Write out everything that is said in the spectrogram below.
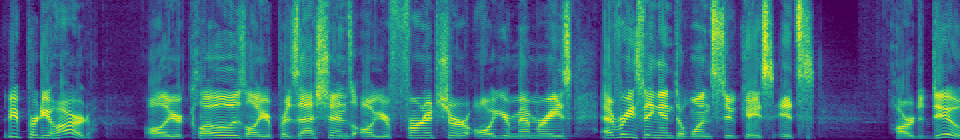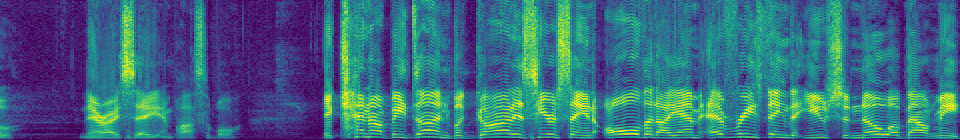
It'd be pretty hard. All your clothes, all your possessions, all your furniture, all your memories, everything into one suitcase. It's hard to do. Dare I say, impossible. It cannot be done, but God is here saying, All that I am, everything that you should know about me,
